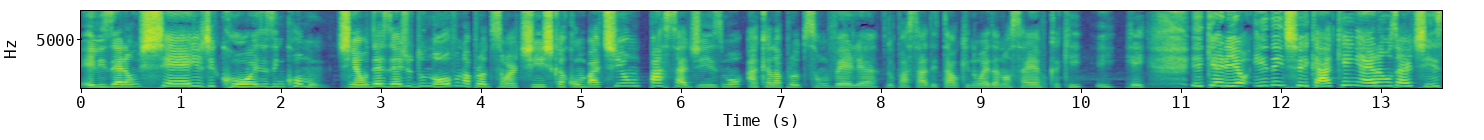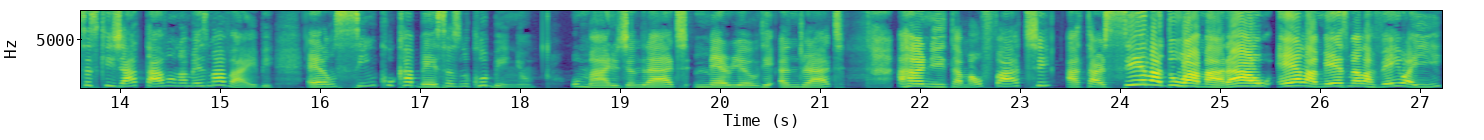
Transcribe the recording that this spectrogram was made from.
Eles eram cheios de coisas em comum. Tinham o desejo do novo na produção artística, combatiam o passadismo, aquela produção velha do passado e tal, que não é da nossa época aqui. E queriam identificar quem eram os artistas que já estavam na mesma vibe. Eram cinco cabeças no clubinho. O Mário de Andrade, Mariel de Andrade, a Anitta Malfatti, a Tarsila do Amaral, ela mesma, ela veio aí,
